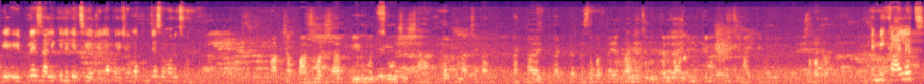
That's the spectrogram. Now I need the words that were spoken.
प्रेस झाले की लगेच सीओ जिल्हा परिषदला तुमच्या समोरच करा. मागच्या पाच वर्षात बीडमध्ये दोनशे शहात्तर खुनाच्या घ- घटना आहेत कसं बघता येणार याचं उत्तर जे आहे मुख्यमंत्र्यांची माहिती आणि मी कालच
